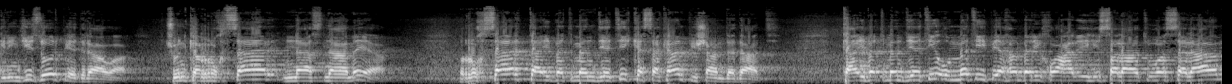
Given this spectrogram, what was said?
گرنگی زۆر پێدراوە چونکە ڕوخسار ناسنامەیە ڕوخسار تایبەتمەندێتی کەسەکان پیشان دەدات تایبەتمەندێتی ئومەتی پێغەمبەری خوا عەلەیه سەلات وەسەلام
